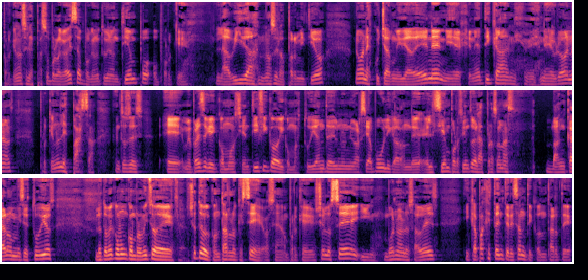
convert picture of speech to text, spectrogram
Porque no se les pasó por la cabeza, porque no tuvieron tiempo o porque la vida no se los permitió. No van a escuchar ni de ADN, ni de genética, ni de neuronas, porque no les pasa. Entonces, eh, me parece que como científico y como estudiante de una universidad pública donde el 100% de las personas bancaron mis estudios, lo tomé como un compromiso de yo tengo que contar lo que sé, o sea, porque yo lo sé y vos no lo sabés y capaz que está interesante contarte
